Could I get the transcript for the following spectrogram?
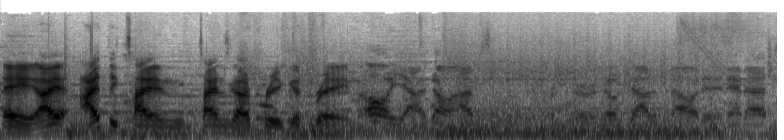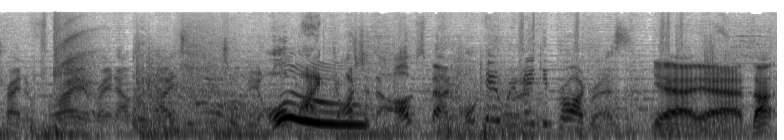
hey, I I think Titan Titan's got a pretty good brain. Oh yeah, no, absolutely, for sure, no doubt about it. And Ash trying to fry it right now with a nice neutral. Oh my gosh, and the up smash. Okay, we're making progress. Yeah, yeah. Not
